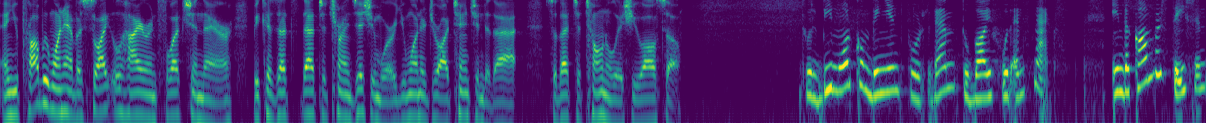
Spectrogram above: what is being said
and you probably want to have a slightly higher inflection there because that's that's a transition word. You want to draw attention to that. So that's a tonal issue also. it will be more convenient for them to buy food and snacks. In the conversation,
